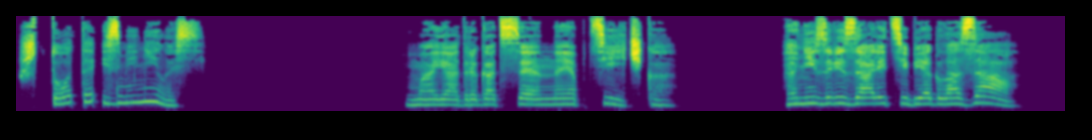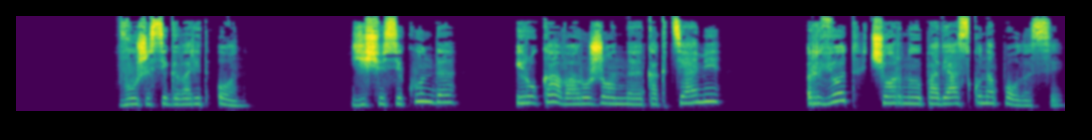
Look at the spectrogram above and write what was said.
что-то изменилось. «Моя драгоценная птичка, они завязали тебе глаза!» В ужасе говорит он. Еще секунда, и рука, вооруженная когтями, рвет черную повязку на полосы.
